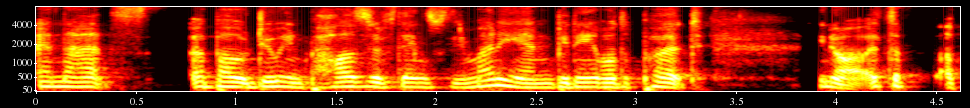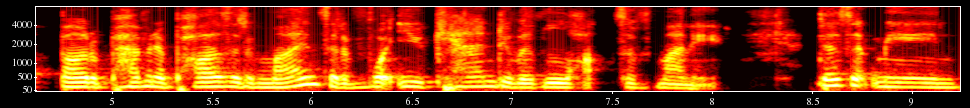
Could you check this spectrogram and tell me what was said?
And that's about doing positive things with your money and being able to put you know it's a, about having a positive mindset of what you can do with lots of money. Doesn't mean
